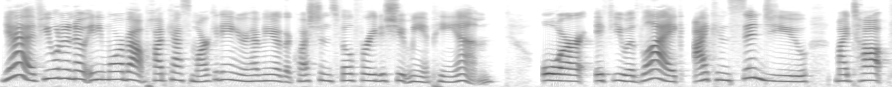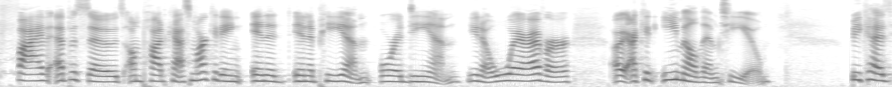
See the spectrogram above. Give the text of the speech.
yeah, if you want to know any more about podcast marketing or have any other questions, feel free to shoot me a PM. Or if you would like, I can send you my top five episodes on podcast marketing in a in a PM or a DM, you know, wherever. I could email them to you. Because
